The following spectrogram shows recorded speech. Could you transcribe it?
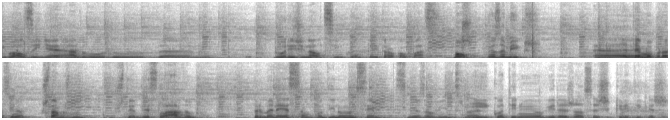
Igualzinha à do, do, da- do original de 50 e troca ao passo. Bom, meus amigos, ah, Até uma próxima gostámos muito de vos ter desse lado. Permaneçam, continuem sempre, senhores ouvintes, não é? e continuem a ouvir as nossas críticas,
